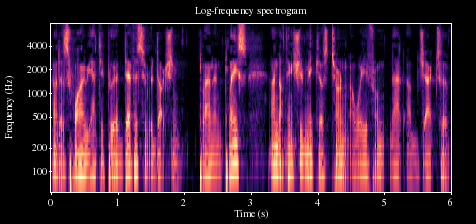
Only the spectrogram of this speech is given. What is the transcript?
That is why we had to put a deficit reduction plan in place, and nothing should make us turn away from that objective.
